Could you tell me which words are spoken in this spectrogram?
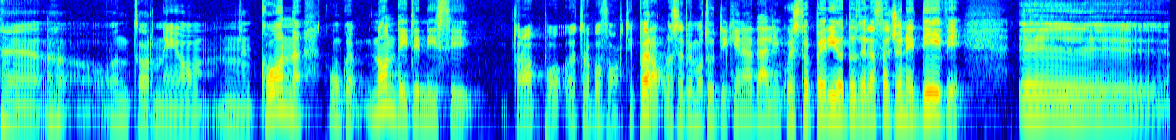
Eh, un torneo mm, con comunque non dei tennisti troppo, troppo forti, però lo sappiamo tutti che Nadal in questo periodo della stagione deve eh,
